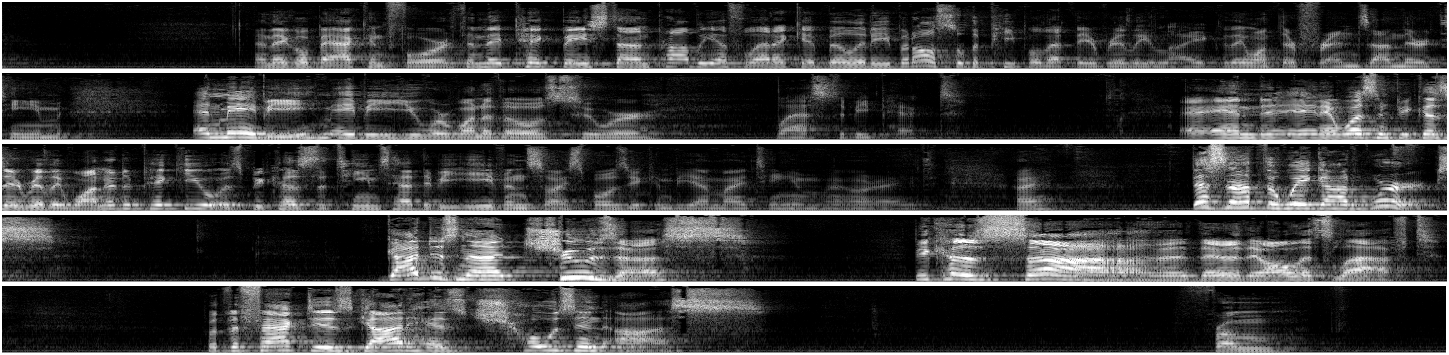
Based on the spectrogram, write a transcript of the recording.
And they go back and forth, and they pick based on probably athletic ability, but also the people that they really like. They want their friends on their team. And maybe, maybe you were one of those who were last to be picked. And, and it wasn't because they really wanted to pick you, it was because the teams had to be even, so I suppose you can be on my team. All right. Right? That's not the way God works. God does not choose us because, ah, they're, they're all that's left. But the fact is, God has chosen us from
